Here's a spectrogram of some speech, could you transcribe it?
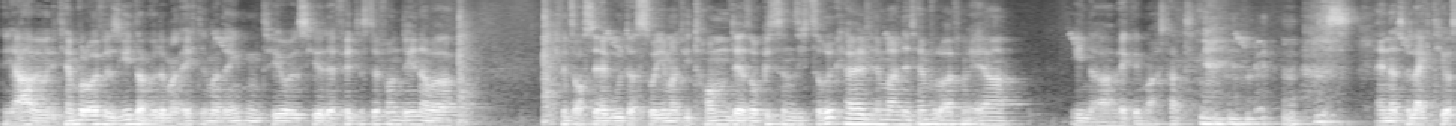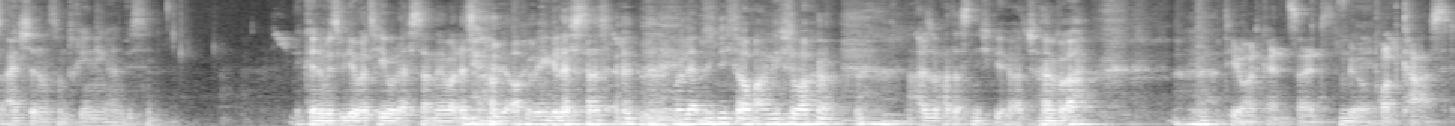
ja, wenn man die Tempoläufe sieht, dann würde man echt immer denken, Theo ist hier der fitteste von denen, aber ich finde es auch sehr gut, dass so jemand wie Tom, der so ein bisschen sich zurückhält, immer in den Tempoläufen eher ihn da weggemacht hat. Das ändert vielleicht Theos Einstellung zum Training ein bisschen. Wir können übrigens wieder über Theo lästern, ne? weil letztes Mal haben wir auch über ihn gelästert und er hat mich nicht darauf angesprochen. Also hat er es nicht gehört, scheinbar. Theo hat keine Zeit für Nee. Podcast.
